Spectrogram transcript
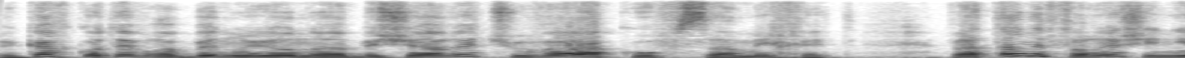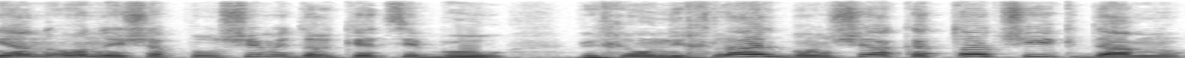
וכך כותב רבנו יונה בשערי תשובה קס"ח ועתה נפרש עניין עונש הפורשים מדרכי ציבור וכי הוא נכלל בעונשי הכתות שהקדמנו.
